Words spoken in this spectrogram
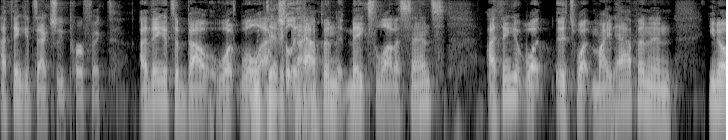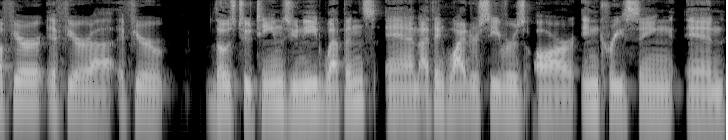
I think it's actually perfect. I think it's about what will actually it, happen. It makes a lot of sense. I think it what it's what might happen and you know if you're if you're uh, if you're those two teams you need weapons and I think wide receivers are increasing in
